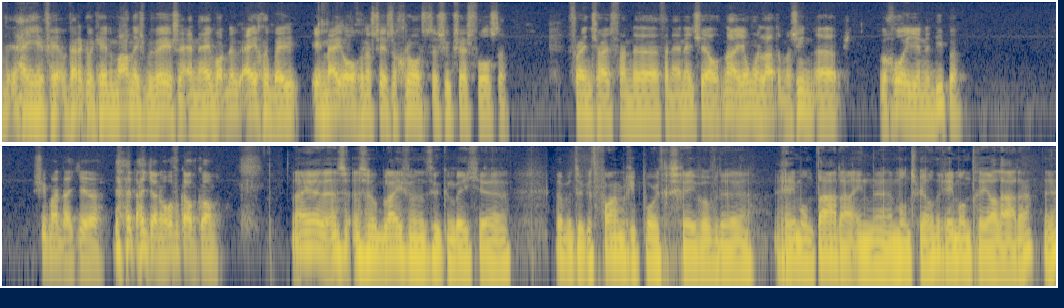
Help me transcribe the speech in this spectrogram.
hij heeft werkelijk helemaal niks bewezen. En hij wordt nu eigenlijk bij, in mijn ogen nog steeds de grootste, succesvolste franchise van de, van de NHL. Nou jongen, laat het maar zien. Uh, we gooien je in de diepe. Zie maar dat je, dat je aan de overkant komt. Nou ja, en zo blijven we natuurlijk een beetje... We hebben natuurlijk het Farm Report geschreven over de remontada in uh, Montreal. De remontrealada. Hè?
